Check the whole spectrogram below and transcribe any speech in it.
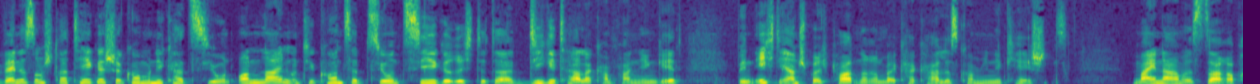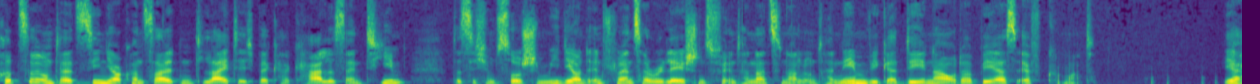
Wenn es um strategische Kommunikation online und die Konzeption zielgerichteter digitaler Kampagnen geht, bin ich die Ansprechpartnerin bei Kakalis Communications. Mein Name ist Sarah Pritzel und als Senior Consultant leite ich bei Kakalis ein Team, das sich um Social Media und Influencer Relations für internationale Unternehmen wie Gardena oder BASF kümmert. Ja,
